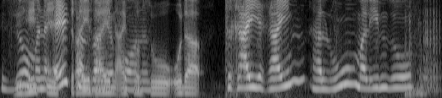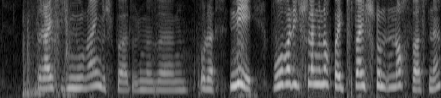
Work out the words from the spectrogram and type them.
Wieso? sie Meine Eltern drei waren Reihen ja einfach vorne. so oder Drei Reihen? Hallo? Mal eben so 30 Minuten eingespart, würde ich mal sagen. Oder, nee, wo war die Schlange noch? Bei zwei Stunden noch was, ne?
